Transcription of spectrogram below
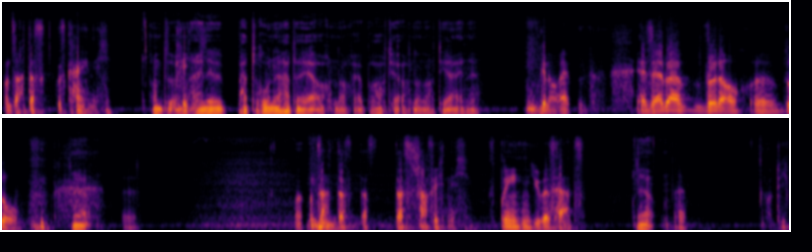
Und sagt, das, das kann ich nicht. Und, und eine Patrone hat er ja auch noch. Er braucht ja auch nur noch die eine. Genau. Er, er selber würde auch äh, so. Ja. Äh, und sagt, hm. das, das, das schaffe ich nicht. Das bringe ich nicht übers Herz. Ja. Und ich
